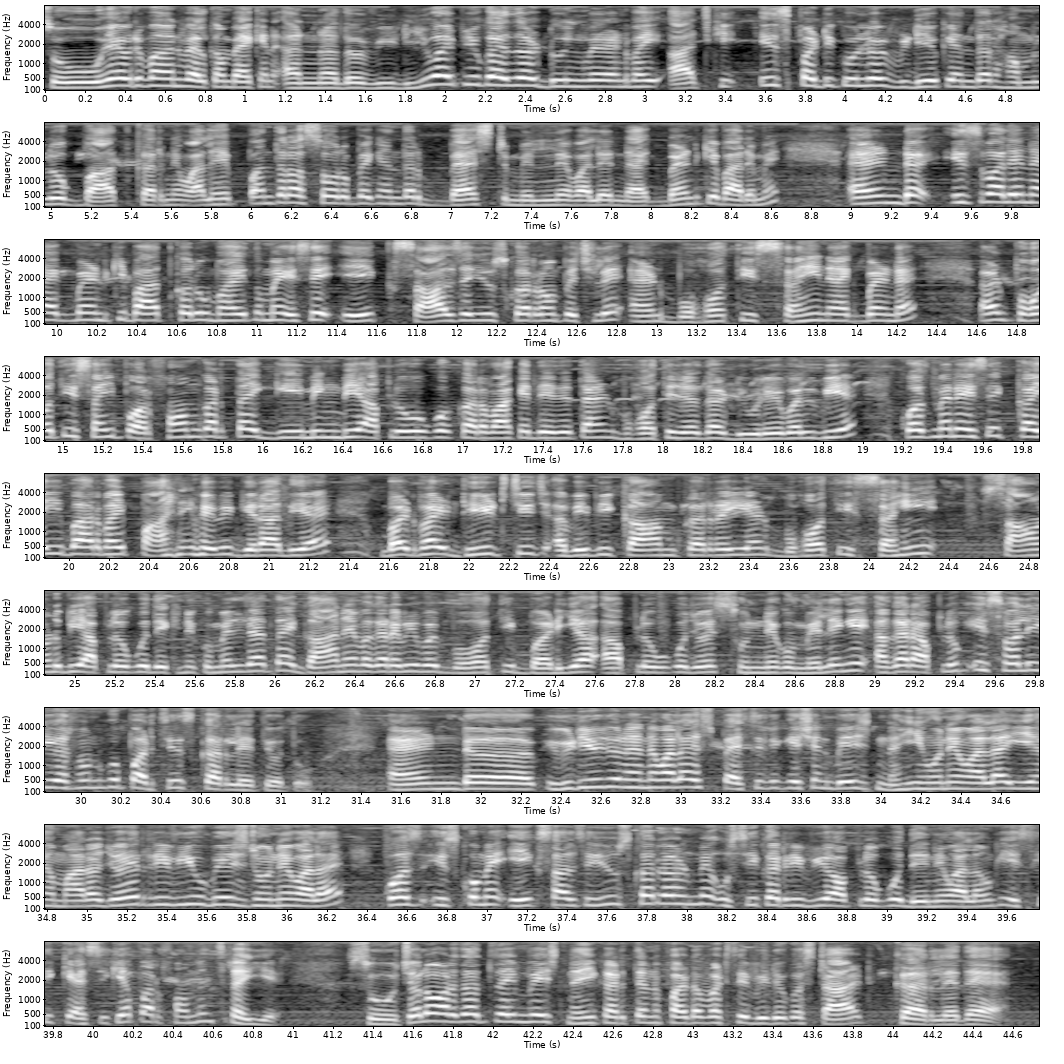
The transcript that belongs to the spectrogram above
So everyone welcome back in another video I you guys are doing well and भाई, आज की इस particular video के अंदर हम लोग बात करने वाले हैं पंद्रह सौ रुपये के अंदर बेस्ट मिलने वाले नेक बैंड के बारे में। एंड इस वाले नेक बैंड की बात करूँ भाई तो मैं इसे एक साल से यूज़ कर रहा हूँ पिछले एंड बहुत ही सही नेक बैंड है। एंड बहुत ही सही परफॉर्म करता है गेमिंग भी आप लोगों को करवा के दे देता है एंड बहुत ही ज़्यादा ड्यूरेबल भी है। बिकॉज़ मैंने इसे कई बार भाई पानी में भी गिरा दिया है बट भाई ढीट चीज़ अभी भी काम कर रही है एंड बहुत ही सही साउंड भी आप लोगों को देखने को मिल जाता है। गाने वगैरह भी भाई बहुत ही बढ़िया आप लोगों को जो है सुनने को मिलेंगे। अगर आप लोग इस वाले ईयरफोन को परचेस कर लेते हो तो। एंड वीडियो uh, जो रहने वाला है स्पेसिफिकेशन बेस्ड नहीं होने वाला ये हमारा जो है रिव्यू बेस्ड होने वाला है। बिकॉज़ इसको मैं एक साल से यूज़ कर रहा हूँ मैं उसी का रिव्यू आप लोग को देने वाला हूँ कि इसकी कैसी क्या परफॉर्मेंस रही है। सो so, चलो और ज़्यादा टाइम वेस्ट नहीं करते हैं फटाफट से वीडियो को स्टार्ट कर लेते हैं।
